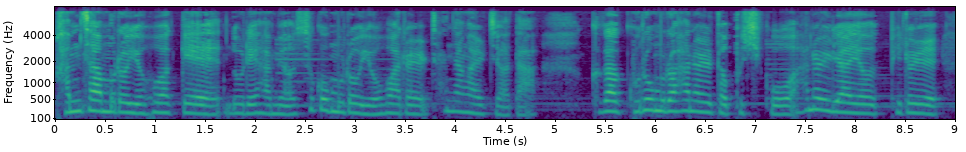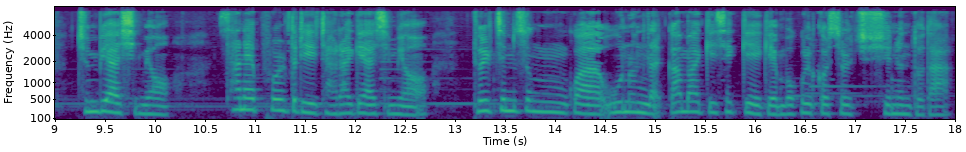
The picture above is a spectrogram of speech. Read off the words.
감사함으로 여호와께 노래하며 수금으로 여호와를 찬양할지어다. 그가 구름으로 하늘을 덮으시고 하늘 위하여 비를 준비하시며 산의 풀들이 자라게 하시며 들짐승과 우는 까마귀 새끼에게 먹을 것을 주시는도다.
